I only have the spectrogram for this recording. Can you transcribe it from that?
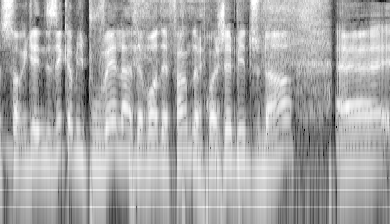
s'organiser comme il pouvait là, à devoir défendre le projet B du Nord. Euh,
